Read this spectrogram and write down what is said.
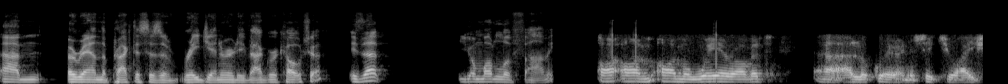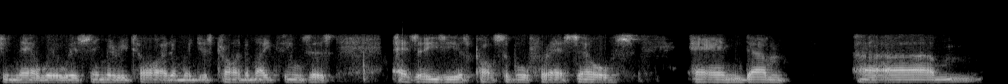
um, around the practices of regenerative agriculture? Is that your model of farming? I, am I'm, I'm aware of it. Uh, look, we're in a situation now where we're semi-retired and we're just trying to make things as as easy as possible for ourselves, and um, um,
